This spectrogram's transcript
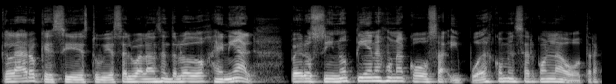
Claro que si estuviese el balance entre los dos, genial. Pero si no tienes una cosa y puedes comenzar con la otra,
